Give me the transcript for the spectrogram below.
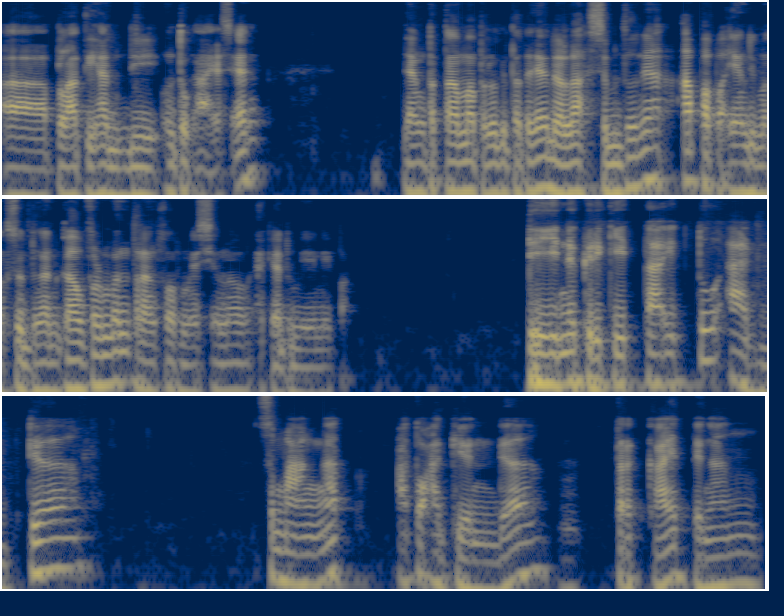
uh, pelatihan di untuk ASN. Yang pertama perlu kita tanya adalah sebetulnya apa Pak yang dimaksud dengan Government Transformational Academy ini Pak? Di negeri kita itu ada semangat atau agenda terkait dengan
